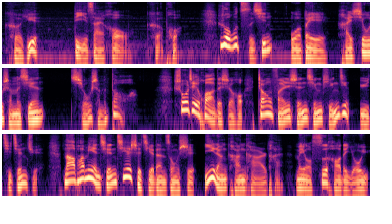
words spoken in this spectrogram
可越。”地在厚可破，若无此心，我辈还修什么仙，求什么道啊？说这话的时候，张凡神情平静，语气坚决，哪怕面前皆是结丹宗师，依然侃侃而谈，没有丝毫的犹豫。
